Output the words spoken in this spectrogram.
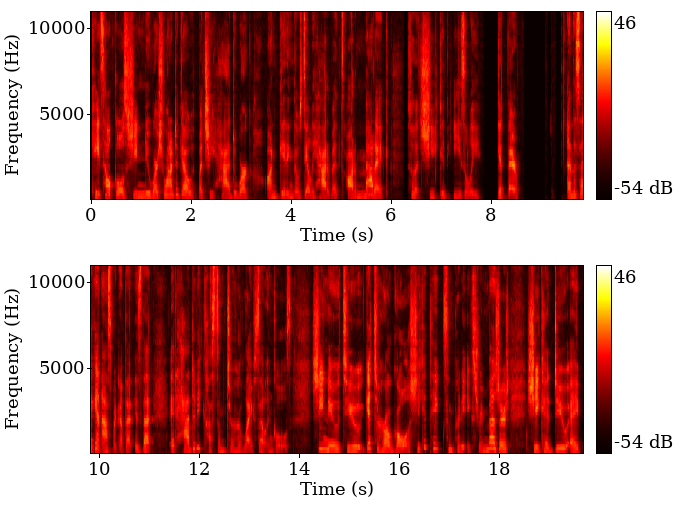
Kate's health goals, she knew where she wanted to go, but she had to work on getting those daily habits automatic so that she could easily get there. And the second aspect of that is that it had to be custom to her lifestyle and goals. She knew to get to her goal, she could take some pretty extreme measures. She could do a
